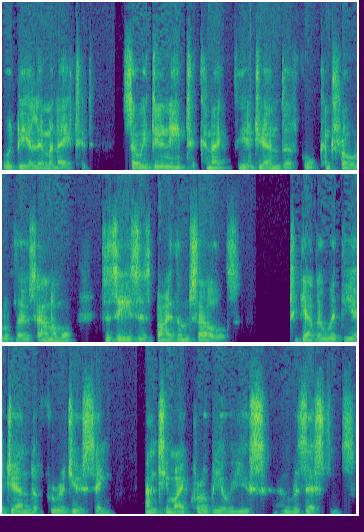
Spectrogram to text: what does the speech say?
would be eliminated. So we do need to connect the agenda for control of those animal diseases by themselves together with the agenda for reducing antimicrobial use and resistance.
